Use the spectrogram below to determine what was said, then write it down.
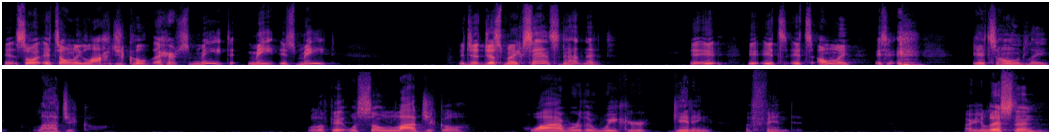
It, so it's only logical there's meat. Meat is meat. It just, just makes sense, doesn't it? it, it it's, it's, only, it's, it's only logical. Well, if it was so logical, why were the weaker getting offended? Are you listening?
